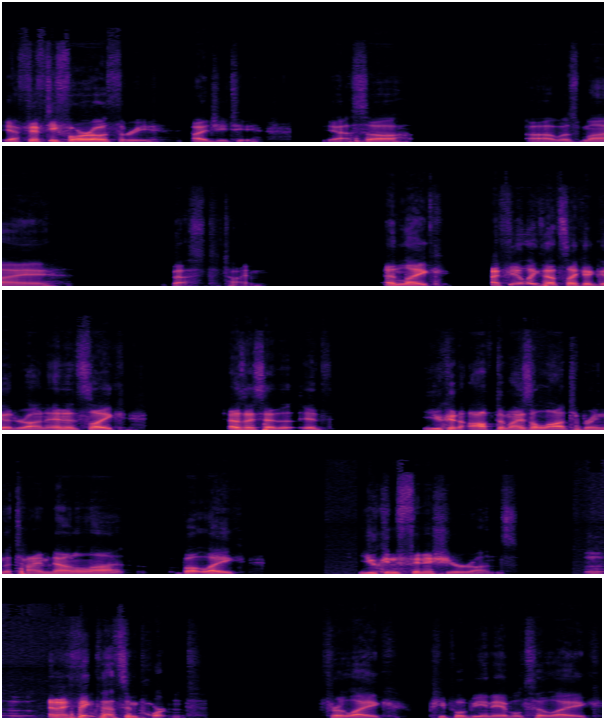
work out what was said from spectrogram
Yeah, 5403 IGT. Yeah, so uh, was my best time, and like I feel like that's like a good run, and it's like, as I said, it's you can optimize a lot to bring the time down a lot, but like you can finish your runs mhm. and I think that's important for like people being able to like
